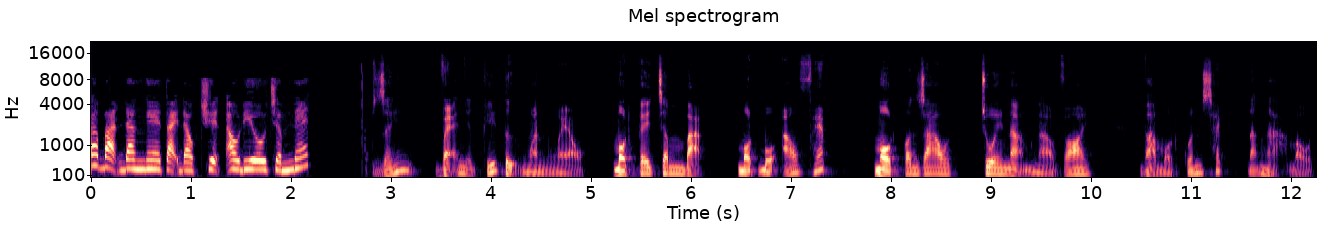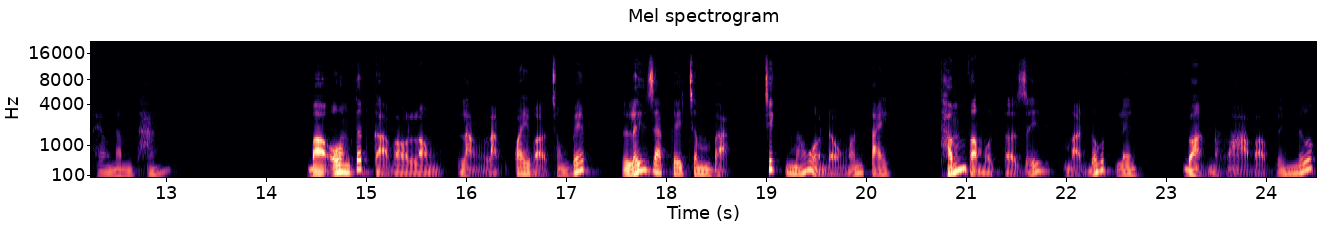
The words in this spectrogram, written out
Các bạn đang nghe tại đọc truyện audio.net Giấy vẽ những ký tự ngoằn ngoèo, Một cây châm bạc, Một bộ áo phép, Một con dao chuôi nạm ngà voi Và một cuốn sách đã ngả màu theo năm tháng. Bà ôm tất cả vào lòng, Lặng lặng quay vào trong bếp, Lấy ra cây châm bạc, Chích máu ở đầu ngón tay, Thấm vào một tờ giấy mà đốt lên, Đoạn hòa vào với nước.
